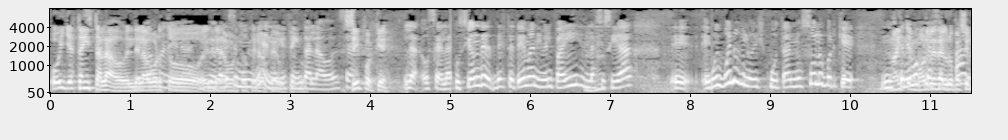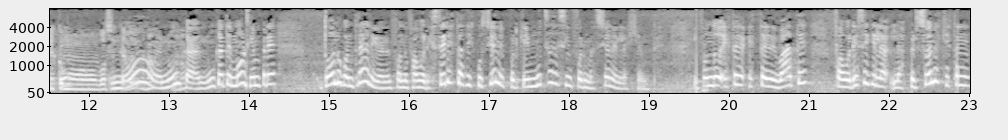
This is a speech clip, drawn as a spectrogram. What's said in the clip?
hoy ya está instalado, el del aborto, el me del parece aborto muy terapéutico. bueno que esté instalado. sí, ¿por qué? La, o sea, la discusión de, este tema a nivel país, la sociedad, es muy bueno que lo discuta, no solo porque nos ¿No hay tenemos temor que como Voces no, Católicas? nunca, nunca temor, siempre todo lo contrario, en el fondo, favorecer estas discusiones porque hay mucha desinformación en la gente. En el fondo, este, este debate favorece que la- las personas que están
